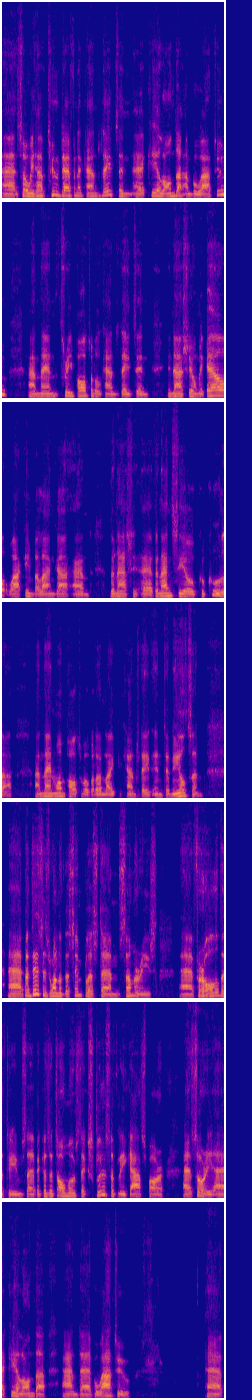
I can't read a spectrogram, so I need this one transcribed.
Uh, so we have two definite candidates in uh, Kialonda and Buatu, and then three possible candidates in Inacio Miguel, Joaquin Balanga, and Venancio, uh, Venancio Kukula, and then one possible but unlikely candidate in Denilson. Uh, but this is one of the simplest um, summaries uh, for all the teams uh, because it's almost exclusively Gaspar, uh, sorry, uh, Kialonda and Buatu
